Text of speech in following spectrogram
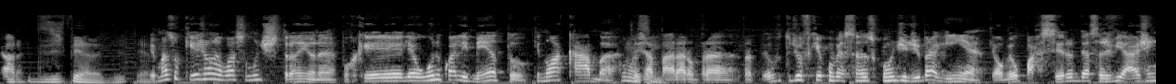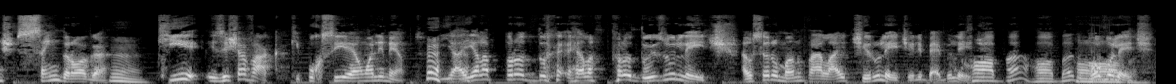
cara. Desespera, desespera. Mas o queijo é um negócio muito estranho, né? Porque ele é o único alimento que não acaba. Como Vocês já assim? pararam pra, pra. Eu, outro dia eu fiquei conversando isso com o Didi Braguinha, que é o meu parceiro dessas viagens sem droga. Ah. Que existe a vaca, que por si é um alimento. E aí ela, produ ela produz o leite. Aí o ser humano vai lá e tira o leite, ele bebe o leite. Rouba, rouba. Rouba. Rouba o leite.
